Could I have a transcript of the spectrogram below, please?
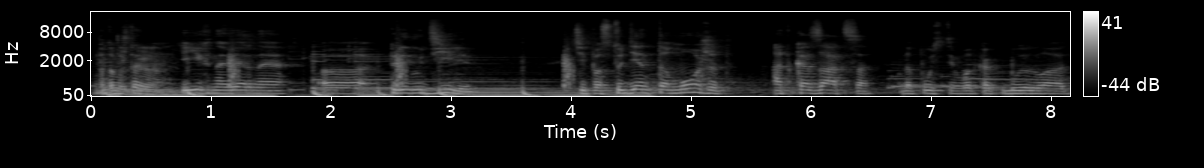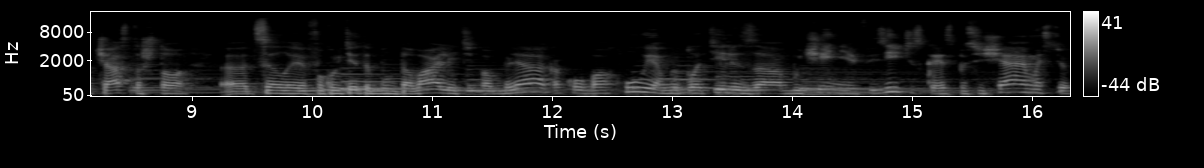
Потому что Только- их, наверное, э, принудили. Типа студент-то может отказаться, допустим, вот как было часто, что э, целые факультеты бунтовали, типа, бля, какого хуя, мы платили за обучение физическое с посещаемостью,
